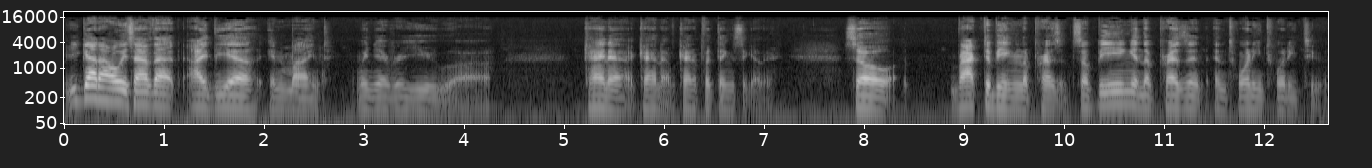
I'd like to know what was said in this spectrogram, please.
you gotta always have that idea in mind whenever you uh, kind of kind of kind of put things together. So back to being in the present. So being in the present in 2022.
